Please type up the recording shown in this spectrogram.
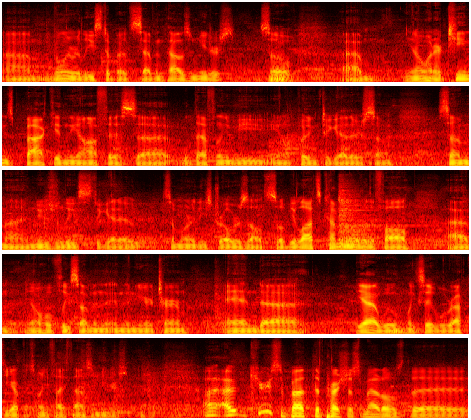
Um, we've only released about 7,000 meters. So. Um, you know, when our team's back in the office, uh, we'll definitely be, you know, putting together some some uh, news release to get out some more of these drill results. So there'll be lots coming over the fall. Um, you know, hopefully some in the, in the near term, and uh, yeah, we'll like I say we'll wrap the year up at 25,000 meters. Uh, I'm curious about the precious metals, the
